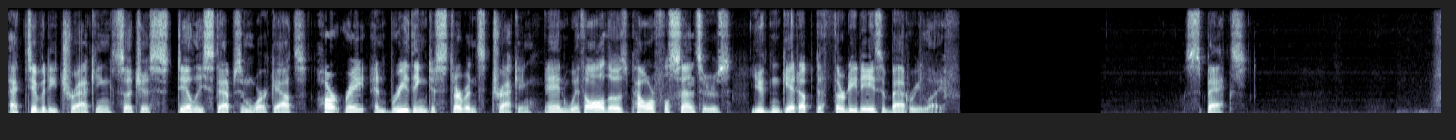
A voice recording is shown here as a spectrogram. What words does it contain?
activity tracking such as daily steps and workouts, heart rate and breathing disturbance tracking, and with all those powerful sensors, you can get up to 30 days of battery life. Specs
